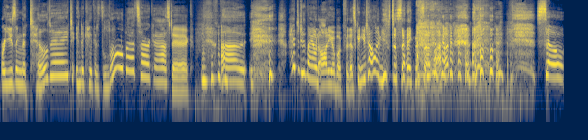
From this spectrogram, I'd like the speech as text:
or using the tilde to indicate that it's a little bit sarcastic. uh, I had to do my own audiobook for this. Can you tell I'm used to saying this out loud? so,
